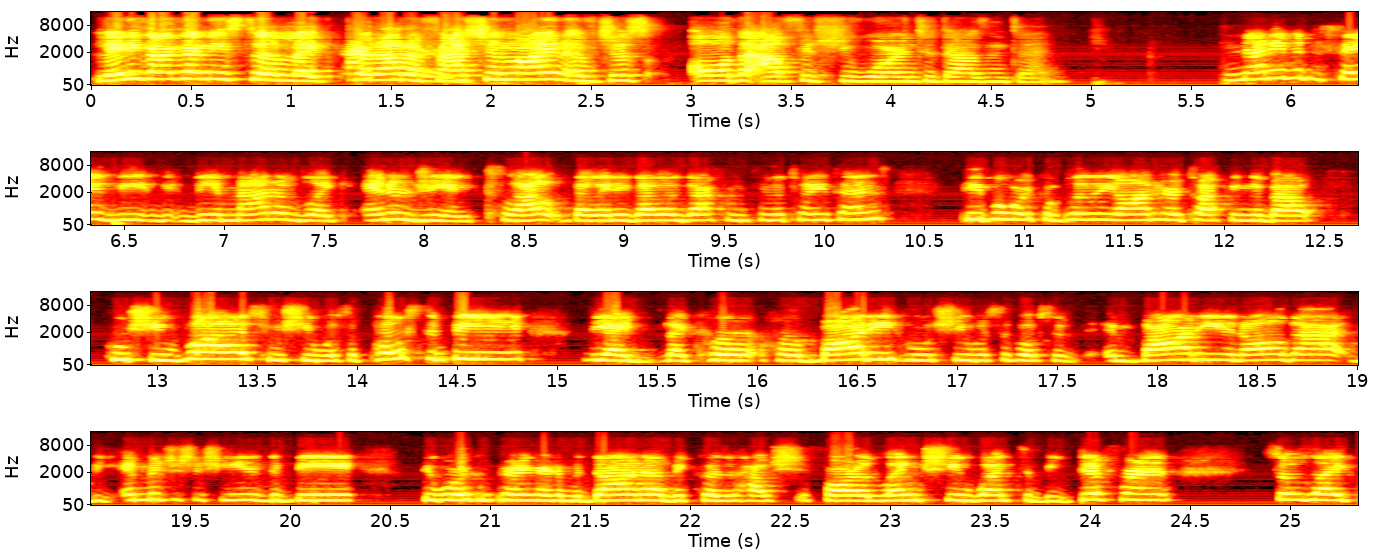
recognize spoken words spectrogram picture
Lady Gaga needs to like put out a fashion line of just all the outfits she wore in 2010. Not even to say the, the the amount of like energy and clout that Lady Gaga got from from the 2010s. People were completely on her talking about who she was, who she was supposed to be, the like her her body, who she was supposed to embody, and all that. The image that she needed to be. People were comparing her to Madonna because of how she, far length she went to be different. So like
